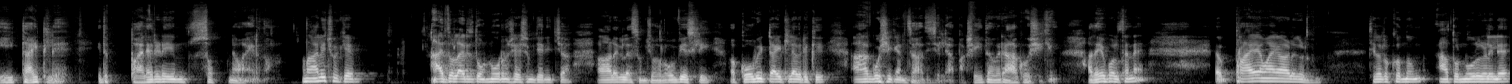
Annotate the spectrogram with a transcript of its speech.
ഈ ടൈറ്റിൽ ഇത് പലരുടെയും സ്വപ്നമായിരുന്നു. ഒന്ന് ആലോചിച്ച് നോക്കിയേ. ആയിരത്തി തൊള്ളായിരത്തി തൊണ്ണൂറിന് ശേഷം ജനിച്ച ആളുകളെ സംബന്ധിച്ചോളം ഒബ്വിയസ്ലി കോവിഡ് ടൈറ്റിൽ അവർക്ക് ആഘോഷിക്കാൻ സാധിച്ചില്ല. പക്ഷേ ഇത് അവർ ആഘോഷിക്കും. അതേപോലെ തന്നെ പ്രായമായ ആളുകളും ചിലർക്കൊന്നും ആ തൊണ്ണൂറുകളിലെ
